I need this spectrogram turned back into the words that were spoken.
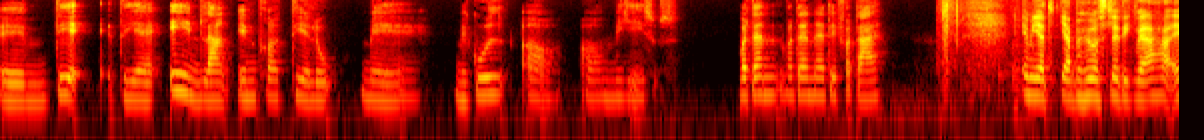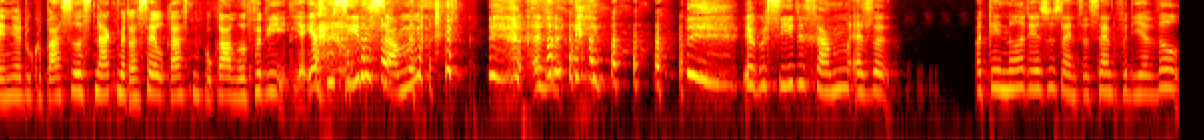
øh, det, det er en lang indre dialog med, med Gud og, og med Jesus. Hvordan, hvordan er det for dig? Jamen, jeg, jeg behøver slet ikke være her, Anja. Du kan bare sidde og snakke med dig selv resten af programmet, fordi jeg, jeg kunne sige det samme. altså, jeg kunne sige det samme. Altså, og det er noget af det, jeg synes er interessant, fordi jeg ved,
